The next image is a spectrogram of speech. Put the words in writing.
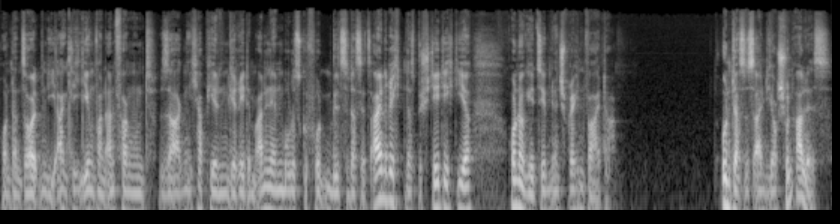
Und dann sollten die eigentlich irgendwann anfangen und sagen, ich habe hier ein Gerät im Anlernmodus gefunden, willst du das jetzt einrichten? Das bestätigt ihr und dann geht es eben entsprechend weiter. Und das ist eigentlich auch schon alles.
